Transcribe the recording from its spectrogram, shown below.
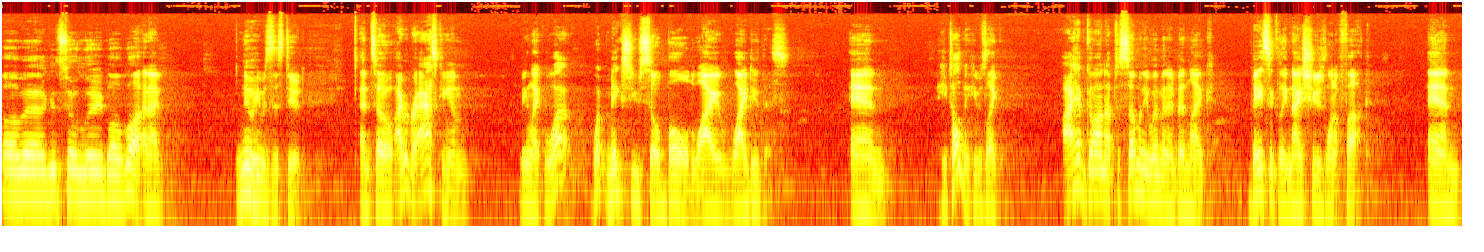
oh man, I get so late, blah, blah. And I knew he was this dude. And so I remember asking him, being like, what, what makes you so bold? Why, why do this? And he told me, he was like, I have gone up to so many women and been like, basically, nice shoes want to fuck. And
